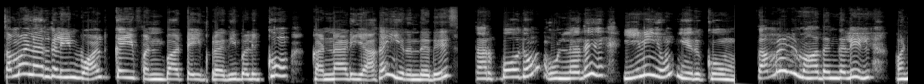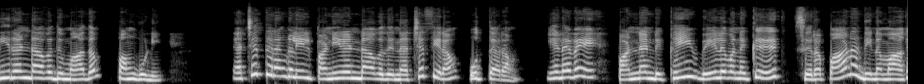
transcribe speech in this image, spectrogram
தமிழர்களின் வாழ்க்கை பண்பாட்டை பிரதிபலிக்கும் கண்ணாடியாக இருந்தது. தற்போதும் உள்ளது இனியும் இருக்கும். தமிழ் மாதங்களில் பனிரெண்டாவது மாதம் பங்குனி. நட்சத்திரங்களில் பனிரெண்டாவது நட்சத்திரம் உத்தரம். எனவே பன்னெண்டு கை வேலவனுக்கு சிறப்பான தினமாக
